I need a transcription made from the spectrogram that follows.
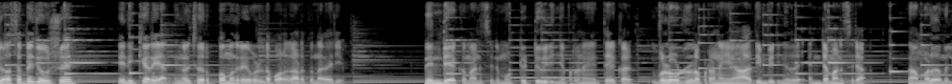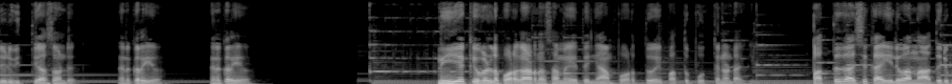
ജോസഫ് ജോഷ് എനിക്കറിയാം നിങ്ങൾ ചെറുപ്പം മുതലേ ഇവളുടെ പുറകെ നടക്കുന്ന കാര്യം. നിന്റെയൊക്കെ മനസ്സിന് മുട്ടിട്ട് വിരിഞ്ഞ പ്രണയത്തേക്കാൾ ഇവളോടുള്ള പ്രണയം ആദ്യം പിരിഞ്ഞത് എന്റെ മനസ്സിലാ. നമ്മൾ തമ്മിലൊരു വ്യത്യാസമുണ്ട്. നിനക്കറിയോ? നിനക്കറിയോ? നീയൊക്കെ ഇവളുടെ പുറകെ നടന്ന സമയത്ത് ഞാൻ പുറത്തു പോയി പത്ത് പുത്തനുണ്ടാക്കി. പത്ത് കാശ് കയ്യിൽ വന്ന അതൊരു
